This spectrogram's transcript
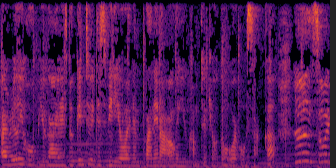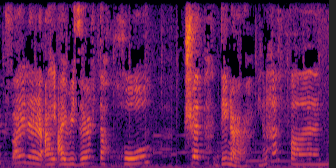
I really hope you guys look into this video and then plan it out when you come to Kyoto or Osaka. I'm so excited. I, I reserved the whole trip dinner. You're gonna have fun.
